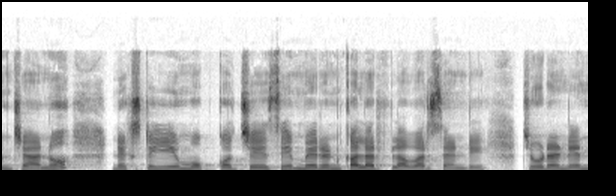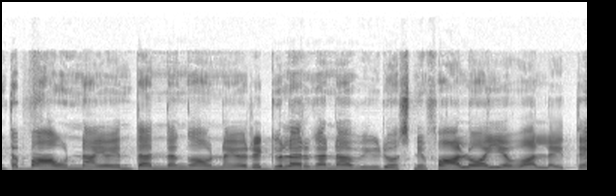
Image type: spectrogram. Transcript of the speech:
ఉంచాను. నెక్స్ట్ ఈ మొక్క వచ్చేసి మెరూన్ కలర్ ఫ్లవర్స్ అండి. చూడండి ఎంత బాగున్నాయో ఎంత అందంగా ఉన్నాయో. రెగ్యులర్గా నా వీడియోస్ని ఫాలో అయ్యే వాళ్ళైతే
